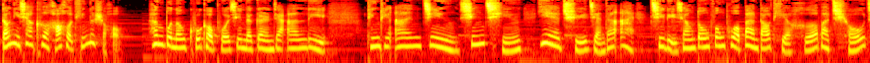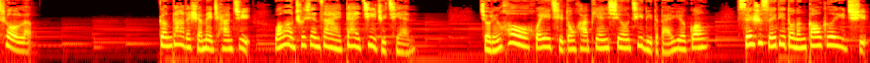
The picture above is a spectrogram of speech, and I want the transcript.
等你下课好好听的时候，恨不能苦口婆心的跟人家安利，听听《安静》《心情》《夜曲》《简单爱》《七里香》《东风破》《半岛铁盒》吧，求求了。更大的审美差距往往出现在代际之间。九零后回忆起动画片《西游记》里的白月光，随时随地都能高歌一曲：“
